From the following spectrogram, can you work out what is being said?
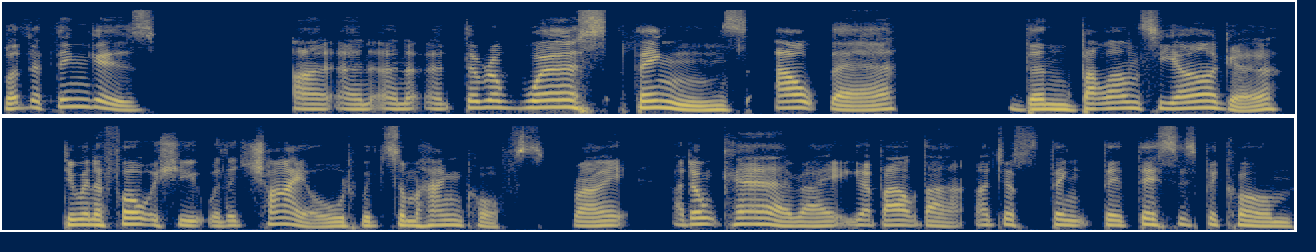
But the thing is uh, and, and and there are worse things out there than balenciaga doing a photo shoot with a child with some handcuffs right i don't care right about that i just think that this has become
